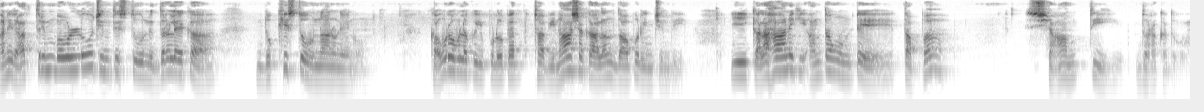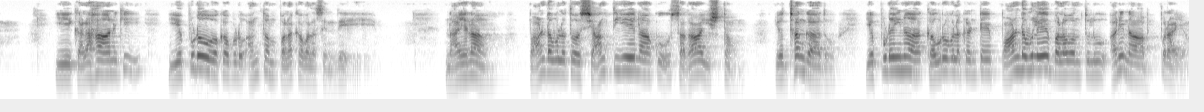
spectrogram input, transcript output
అని రాత్రింబవళ్ళు చింతిస్తూ నిద్రలేక దుఃఖిస్తూ ఉన్నాను నేను. కౌరవులకు ఇప్పుడు పెద్ద వినాశకాలం దాపురించింది. ఈ కలహానికి అంతం ఉంటే తప్ప శాంతి దొరకదు. ఈ కలహానికి ఎప్పుడో ఒకప్పుడు అంతం పలకవలసిందే. నాయనా పాండవులతో శాంతియే నాకు సదా ఇష్టం. యుద్ధం కాదు ఎప్పుడైనా కౌరవుల కంటే పాండవులే బలవంతులు అని నా అభిప్రాయం.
